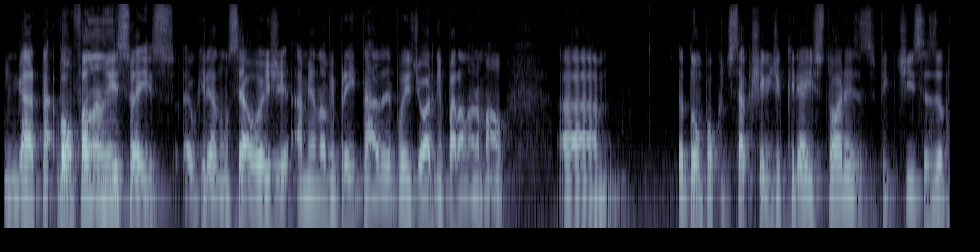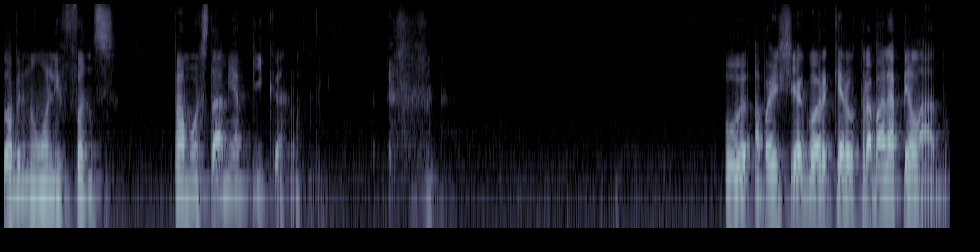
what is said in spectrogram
engatar. Bom, falando isso, é isso. Eu queria anunciar hoje a minha nova empreitada depois de Ordem Paranormal. Uh, eu tô um pouco de saco cheio de criar histórias fictícias. Eu tô abrindo um OnlyFans pra mostrar a minha pica. a partir de agora quero trabalhar pelado.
